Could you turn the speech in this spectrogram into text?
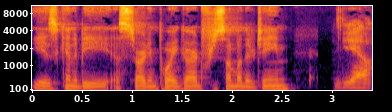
is going to be a starting point guard for some other team. Yeah,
